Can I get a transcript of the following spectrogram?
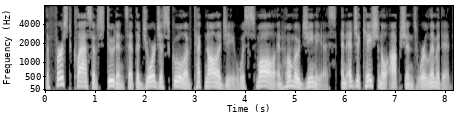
The first class of students at the Georgia School of Technology was small and homogeneous, and educational options were limited.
